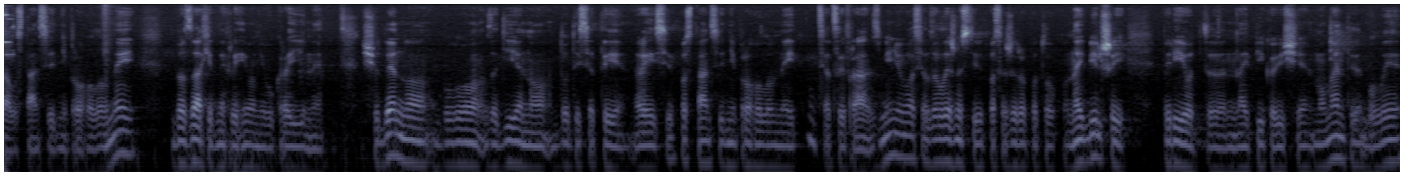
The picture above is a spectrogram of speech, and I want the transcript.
вокзалу станції Дніпро Головний до західних регіонів України. Щоденно було задіяно до 10 рейсів по станції Дніпро Головний. Ця цифра змінювалася в залежності від пасажиропотоку. Найбільший період, е, найпіковіші моменти були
